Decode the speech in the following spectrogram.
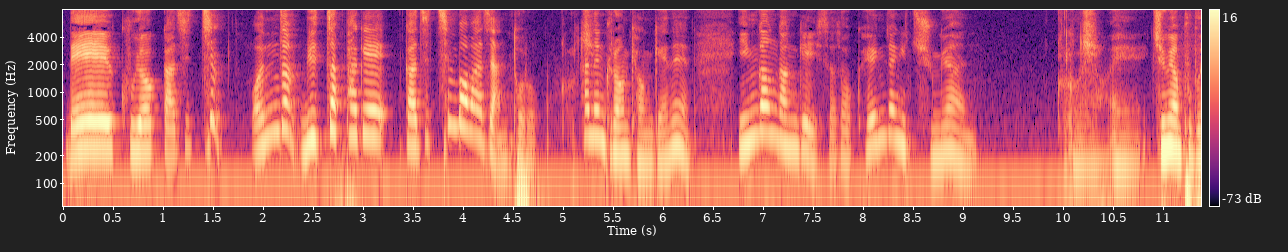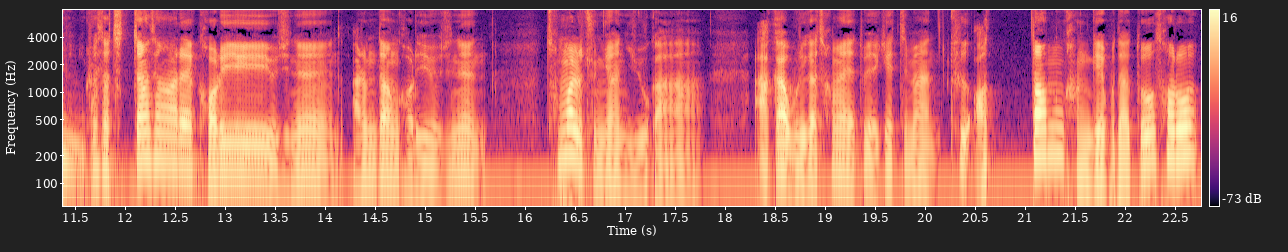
내 구역까지 침 완전 밀접하게까지 침범하지 않도록 그렇죠. 하는 그런 경계는 인간관계에 있어서 굉장히 중요한 그렇죠. 거예요. 예, 중요한 부분입니다. 그래서 직장 생활의 거리 유지는 아름다운 거리 유지는 정말로 중요한 이유가 아까 우리가 처음에 또 얘기했지만 그 어떤 관계보다도 서로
